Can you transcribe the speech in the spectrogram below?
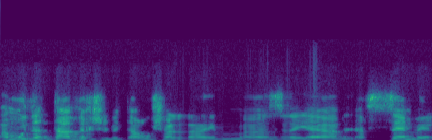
עמוד התווך של בית"ר ירושלים, זה היה הסמל.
